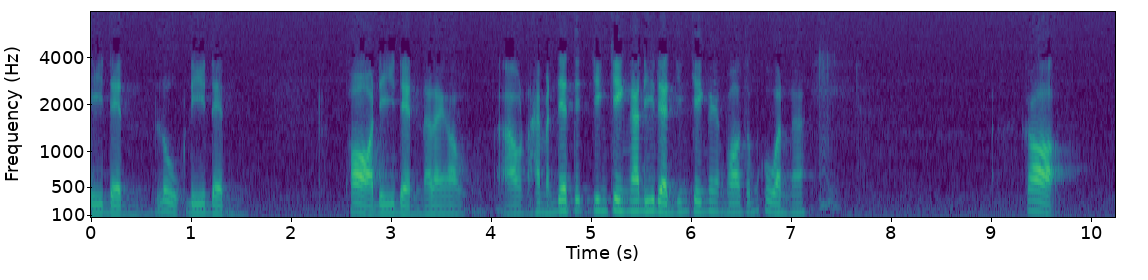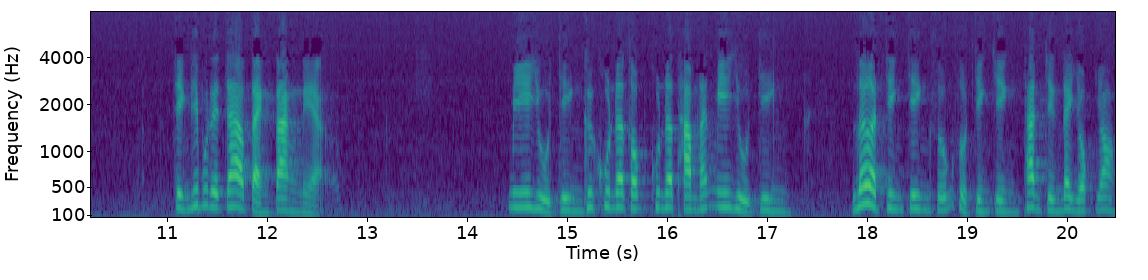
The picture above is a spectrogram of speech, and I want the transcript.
ดีเด่น ลูกดีเด่น พ่อดีเด่นอะไรก็เอาให้มันเด่นจริงๆอะดีเด่นจริง ๆ ก็ยังพอสมควรนะ ก็สิ่งที่พระพุทธเจ้าแต่งตั้งเนี่ย มีอยู่จริงคือคุณสมคุณธรรมนั้นมีอยู่จริง เลิศจริง ๆ สูงสุดจริง ๆ ท่านจึงได้ยกย่อง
